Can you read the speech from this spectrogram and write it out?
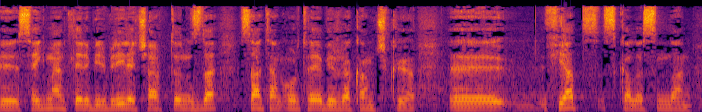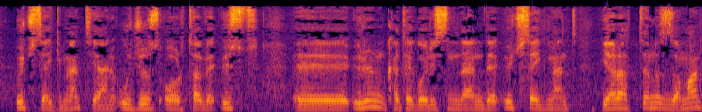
e, segmentleri birbiriyle çarptığınızda zaten ortaya bir rakam çıkıyor. Ee, fiyat skalasından 3 segment yani ucuz, orta ve üst e, ürün kategorisinden de 3 segment yarattığınız zaman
